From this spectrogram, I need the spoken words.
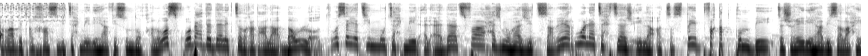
الرابط الخاص بتحميلها في صندوق الوصف. وبعد ذلك تضغط على download وسيتم تحميل الأداة فحجمها جد صغير ولا تحتاج إلى التسطيب فقط قم بتشغيلها بصلاحية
